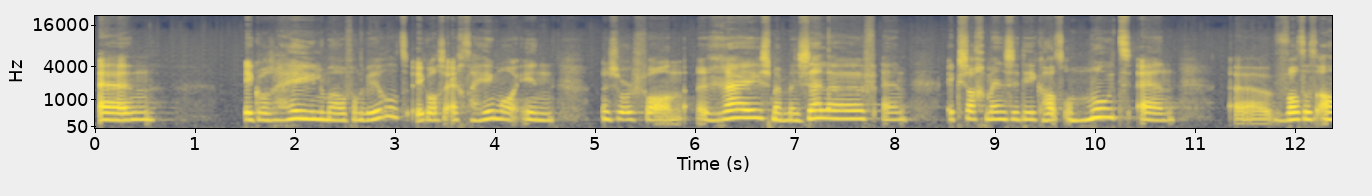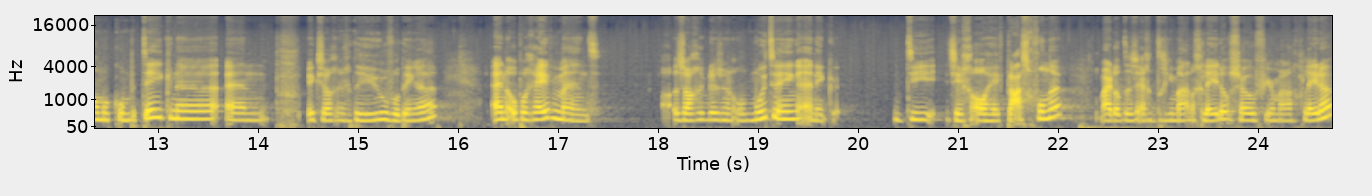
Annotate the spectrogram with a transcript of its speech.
En ik was helemaal van de wereld. Ik was echt helemaal in een soort van reis met mezelf. En ik zag mensen die ik had ontmoet en uh, wat het allemaal kon betekenen. En ik zag echt heel veel dingen. En op een gegeven moment zag ik dus een ontmoeting en ik, die zich al heeft plaatsgevonden. Maar dat is echt drie maanden geleden of zo, vier maanden geleden.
